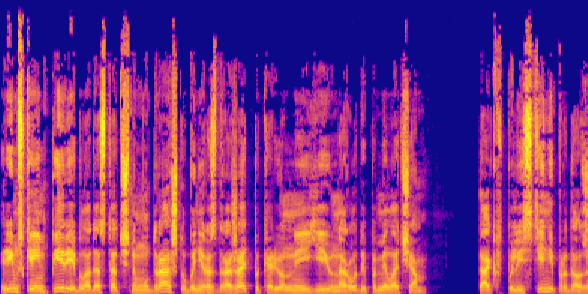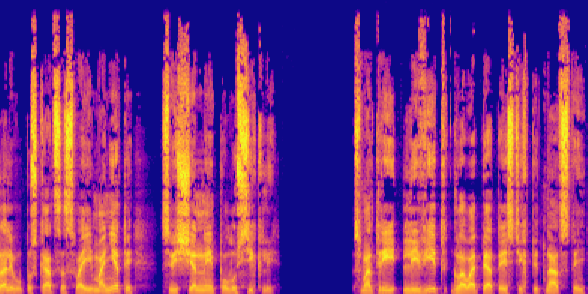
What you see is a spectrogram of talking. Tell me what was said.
Римская империя была достаточно мудра, чтобы не раздражать покоренные ею народы по мелочам. Так в Палестине продолжали выпускаться свои монеты – священные полусикли. Смотри Левит, глава 5, стих 15,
